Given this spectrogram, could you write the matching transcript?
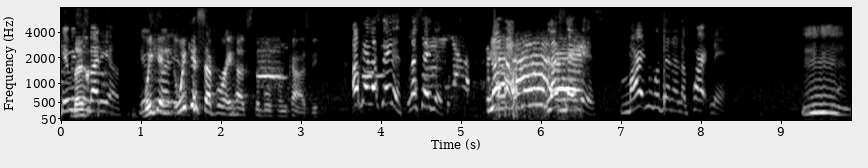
give me Let's- somebody else. Give We me can somebody we can separate Huxtable from Cosby. Okay, let's say this. Let's say this. No, no. Let's say this. Martin was in an apartment, Mm.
